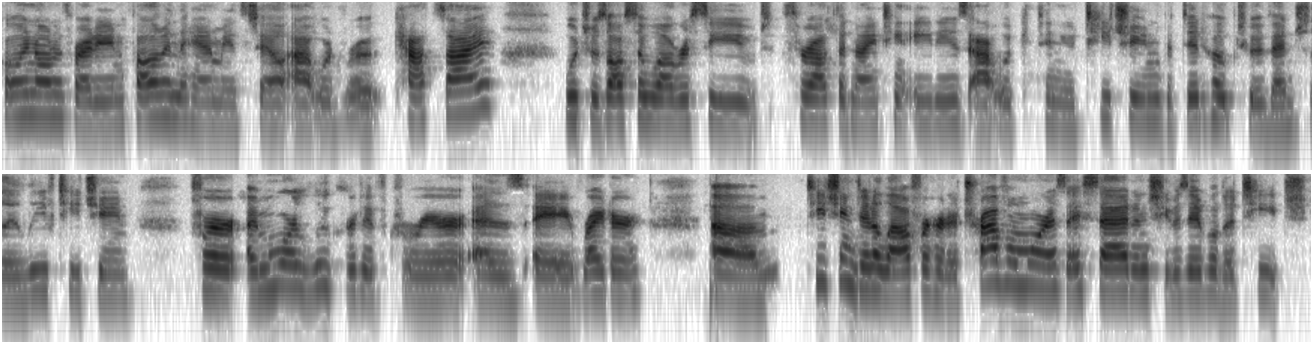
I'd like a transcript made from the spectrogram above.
going on with writing. Following The Handmaid's Tale, Atwood wrote Cat's Eye, which was also well received throughout the 1980s. Atwood continued teaching, but did hope to eventually leave teaching for a more lucrative career as a writer. Um, teaching did allow for her to travel more, as I said, and she was able to teach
